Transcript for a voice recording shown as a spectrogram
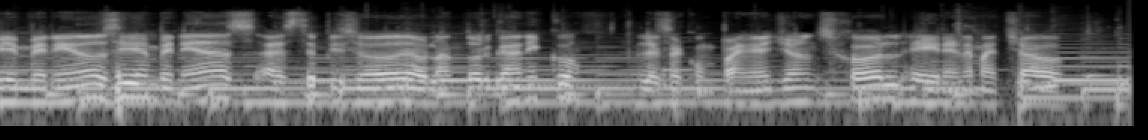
Bienvenidos y bienvenidas a este episodio de Hablando Orgánico. Les acompaña Jones Hall e Irene Machado.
